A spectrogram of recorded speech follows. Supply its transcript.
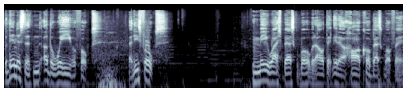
But then there's the other wave of folks. Now, these folks may watch basketball, but I don't think they're a hardcore basketball fan.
